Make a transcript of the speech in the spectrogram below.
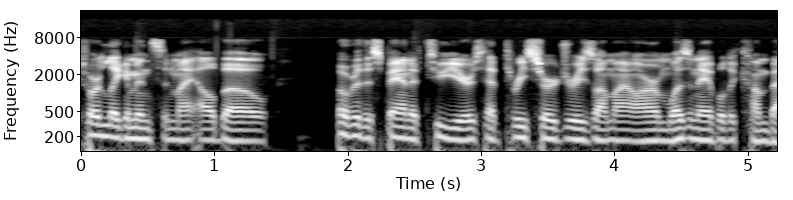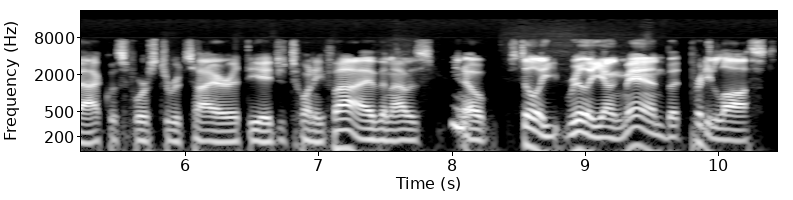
tore ligaments in my elbow. Over the span of two years, had three surgeries on my arm, wasn't able to come back, was forced to retire at the age of 25. And I was, you know, still a really young man, but pretty lost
